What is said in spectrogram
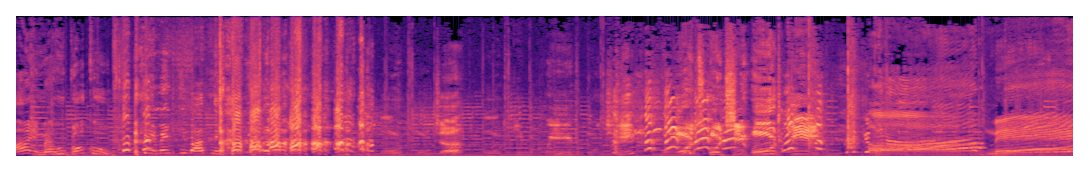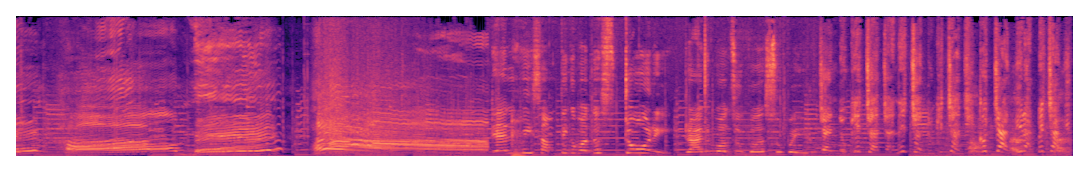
हाय मैं हूँ गोकू। पेमेंट की बात नहीं ऊँट ऊँचा ऊँट की पीठ ऊँची ऊंच ऊँची ऊँट की। मैं Tell me something about the story. Dragon Ball Super superhero. चंदू के चाचा ने चंदू की चाची को चांदी रात में चांदी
